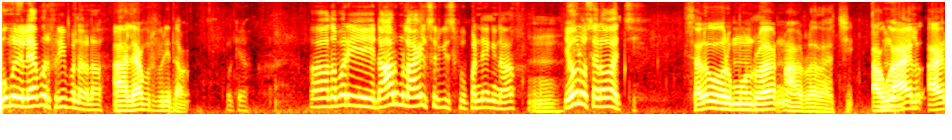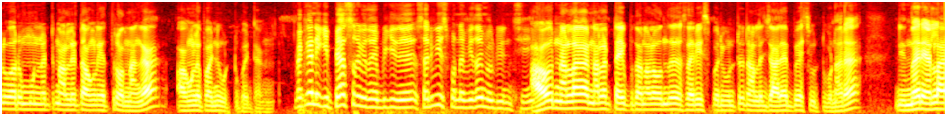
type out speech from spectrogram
உங்களுக்கு லேபர் ஃப்ரீ பண்ணாங்களா? ஆ லேபர் ஃப்ரீ தான். ஓகே அதே மாதிரி நார்மல் ஆயில் சர்வீஸ் இப்போ பண்ணீங்கன்னா எவ்வளோ செலவாச்சு? செலவு ஒரு மூணு ரூபா நாலு ரூபா தான் ஆச்சு. அவங்க ஆயில் ஆயில் ஒரு மூணு லிட்டர் நாலு லிட்டர் அவங்களே எடுத்துகிட்டு வந்தாங்க. அவங்களே பண்ணி விட்டு போயிட்டாங்க. மெக்கானிக் பேசுகிற விதம் எப்படி இருக்குது? சர்வீஸ் பண்ண விதம் எப்படி இருந்துச்சு? அவர் நல்லா நல்ல டைப் தான். வந்து சர்வீஸ் பண்ணி விட்டு நல்லா ஜாலியாக பேசி விட்டு போனார். இது மாதிரி எல்லா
